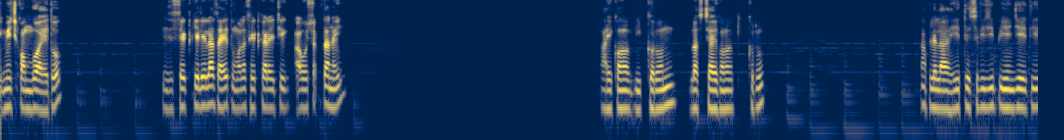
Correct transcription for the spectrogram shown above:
इमेज कॉम्बो आहे तो. म्हणजे सेट केलेलाच आहे तुम्हाला सेट करायची आवश्यकता नाही. आयकॉनवर क्लिक करून प्लसच्या आयकॉनवर क्लिक करून आपल्याला ही तिसरी जी पी एन जी आहे ती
